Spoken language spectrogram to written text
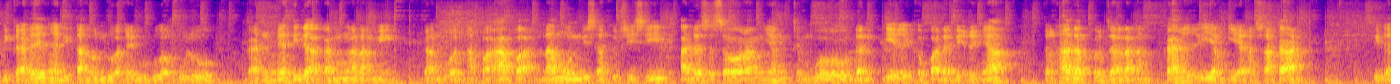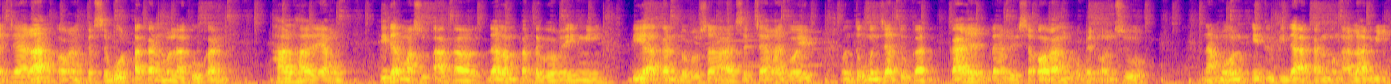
di karirnya di tahun 2020 karirnya tidak akan mengalami gangguan apa-apa. Namun di satu sisi ada seseorang yang cemburu dan iri kepada dirinya terhadap perjalanan karir yang ia rasakan. Tidak jarang orang tersebut akan melakukan hal-hal yang tidak masuk akal dalam kategori ini. Dia akan berusaha secara goib untuk menjatuhkan karir dari seorang Ruben Onsu. Namun itu tidak akan mengalami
